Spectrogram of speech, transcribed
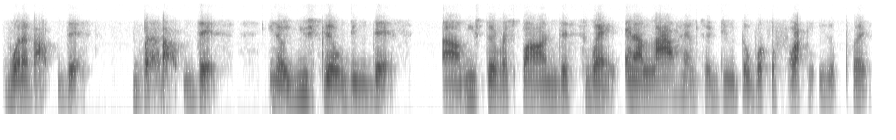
"What about this? What about this? You know, you still do this. Um, you still respond this way, and allow Him to do the work before I can even put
